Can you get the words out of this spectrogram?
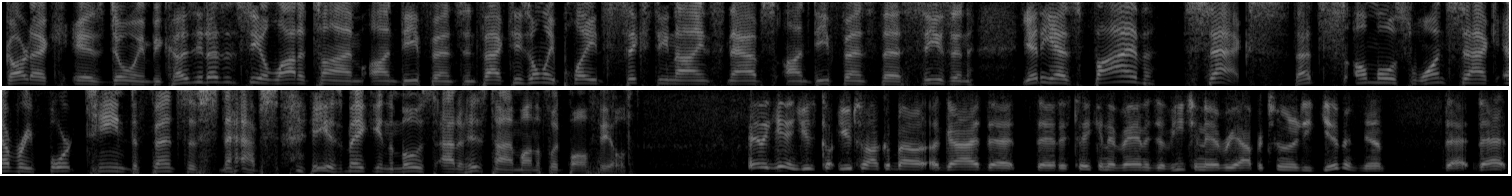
Gardeck is doing because he doesn't see a lot of time on defense. In fact, he's only played 69 snaps on defense this season, yet he has five sacks. That's almost one sack every 14 defensive snaps. He is making the most out of his time on the football field. And again, you you talk about a guy that that is taking advantage of each and every opportunity given him. That that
